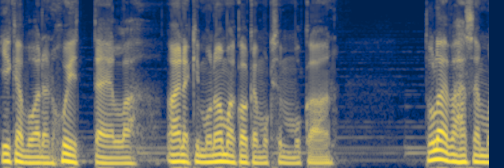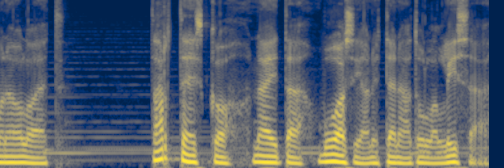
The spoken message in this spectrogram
ikävuoden huitteilla, ainakin mun oma kokemuksen mukaan, tulee vähän semmoinen olo, että tartteisko näitä vuosia nyt enää tulla lisää?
